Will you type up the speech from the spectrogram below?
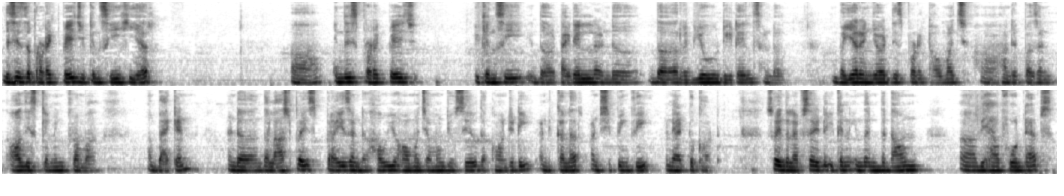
this is the product page you can see here. Uh, in this product page you can see the title and uh, the review details and uh, buyer enjoyed this product how much 100% uh, all this coming from a, a backend and uh, the last price price and how you how much amount you save the quantity and color and shipping fee and add to cart. So in the left side you can in the in the down uh, we have four tabs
